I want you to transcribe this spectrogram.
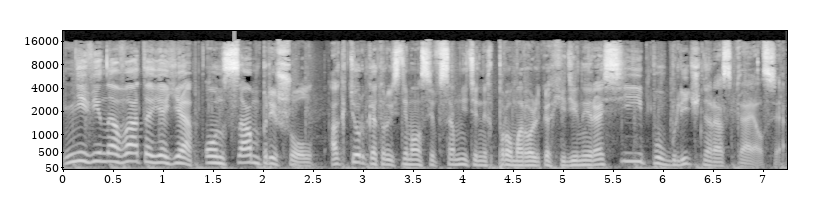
Не виноватая я, он сам пришел. Актер, который снимался в сомнительных промо-роликах «Единой России», публично раскаялся.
